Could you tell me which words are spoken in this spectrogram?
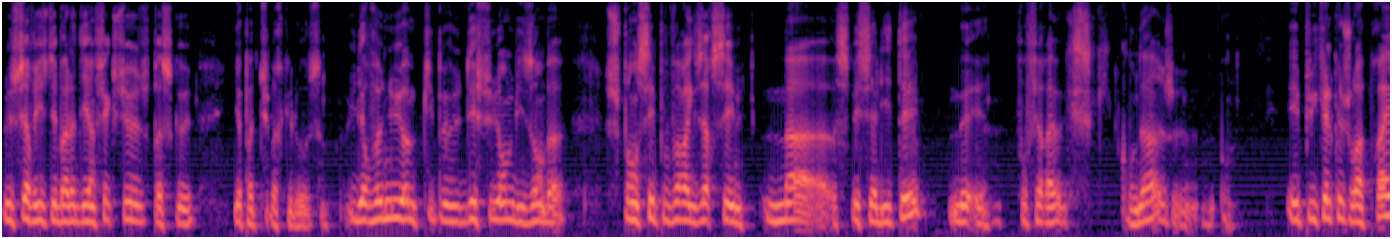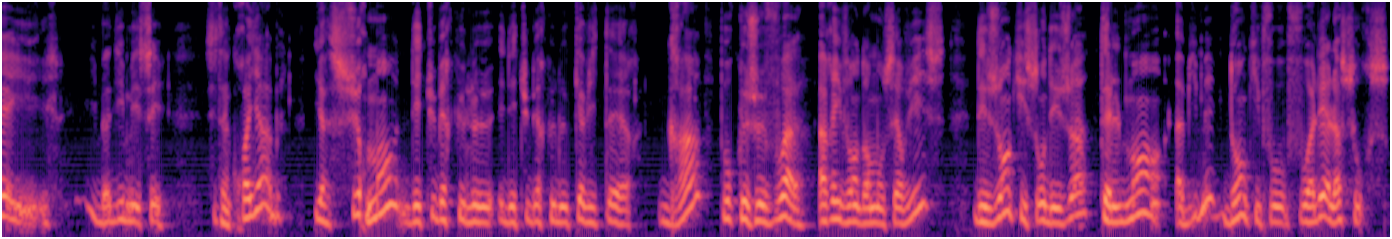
le service des maladies infectieuses parce qu'il n'y a pas de tuberculose. Il est revenu un petit peu déçu en me disant bah, je pensais pouvoir exercer ma spécialité, mais il faut faire avec ce qu'on a. Et puis quelques jours après, il, il m'a dit mais c'est incroyable. Il y a sûrement des tuberculeux et des tuberculeux cavitaires grave pour que je vois arrivant dans mon service des gens qui sont déjà tellement abîmés. Donc il faut, faut aller à la source.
